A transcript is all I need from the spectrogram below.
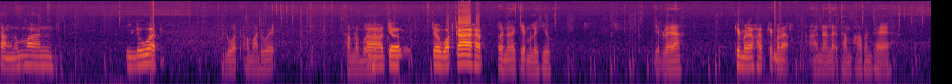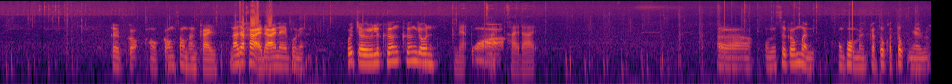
ถังน้ำมัน มีลวดลวดเอามาด้วยทำระเบิดอ่าเจอเจอวอดก้าครับ เออนั่นแหละเก็บมาเลยคิว เก็บอะไรอะเก็บมาแล้วครับ เก็บมาแล้ว อันนั้นแหละทำผ้าพันแผลเจอเกาะหอกล้องส่องทางไกล น่าจะขายได้ในพวกเนี้ยโอ้ยเจอเครื่องเครื่องยนต์อันเนี้ยว้าขายได้ เอ่อผมรู้สึกก็เหมือนของผมมันกระตุกกระตุกไงไม่รู้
